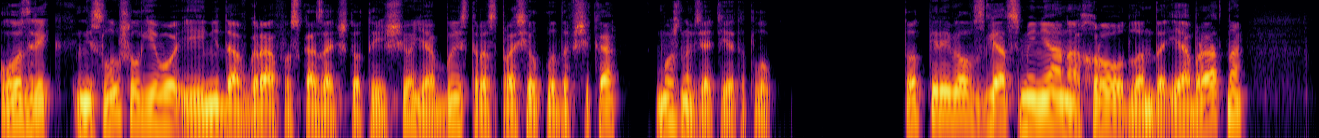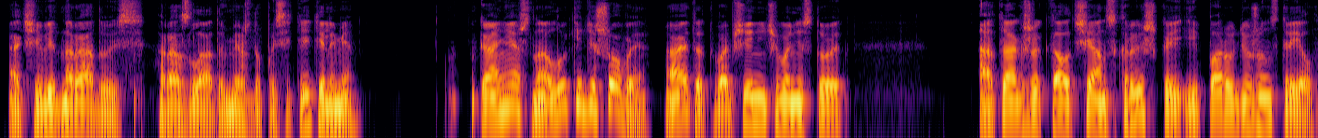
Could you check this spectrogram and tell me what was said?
Озрик не слушал его, и, не дав графу сказать что-то еще, я быстро спросил кладовщика, можно взять и этот лук. Тот перевел взгляд с меня на Хроудланда и обратно, очевидно радуясь разладу между посетителями, Конечно, луки дешевые, а этот вообще ничего не стоит. А также колчан с крышкой и пару дюжин стрел,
